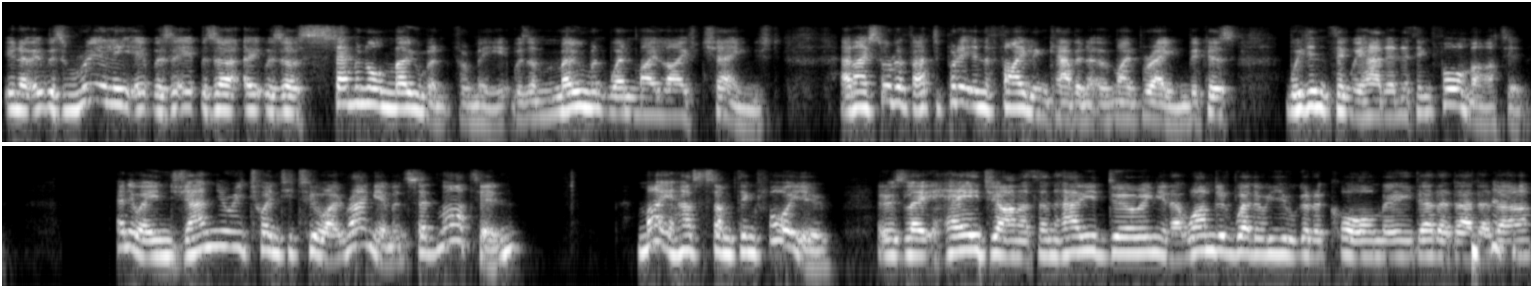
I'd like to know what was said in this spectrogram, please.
you know it was really it was it was a it was a seminal moment for me it was a moment when my life changed and i sort of had to put it in the filing cabinet of my brain because we didn't think we had anything for martin anyway in january 22 i rang him and said martin might have something for you it was like hey jonathan how you doing you know wondered whether you were going to call me da da da da da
